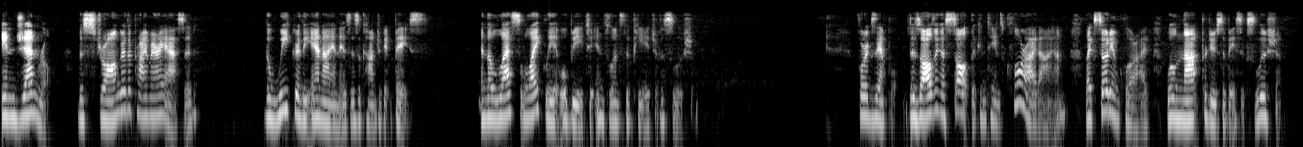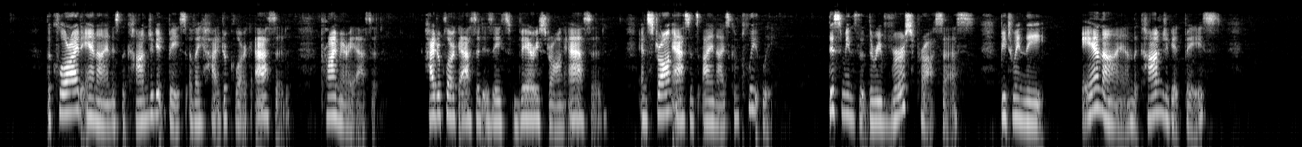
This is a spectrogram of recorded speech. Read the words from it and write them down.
In general, the stronger the primary acid, the weaker the anion is as a conjugate base, and the less likely it will be to influence the pH of a solution. For example, dissolving a salt that contains chloride ion, like sodium chloride, will not produce a basic solution. The chloride anion is the conjugate base of a hydrochloric acid, primary acid. Hydrochloric acid is a very strong acid, and strong acids ionize completely. This means that the reverse process between the anion, the conjugate base,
